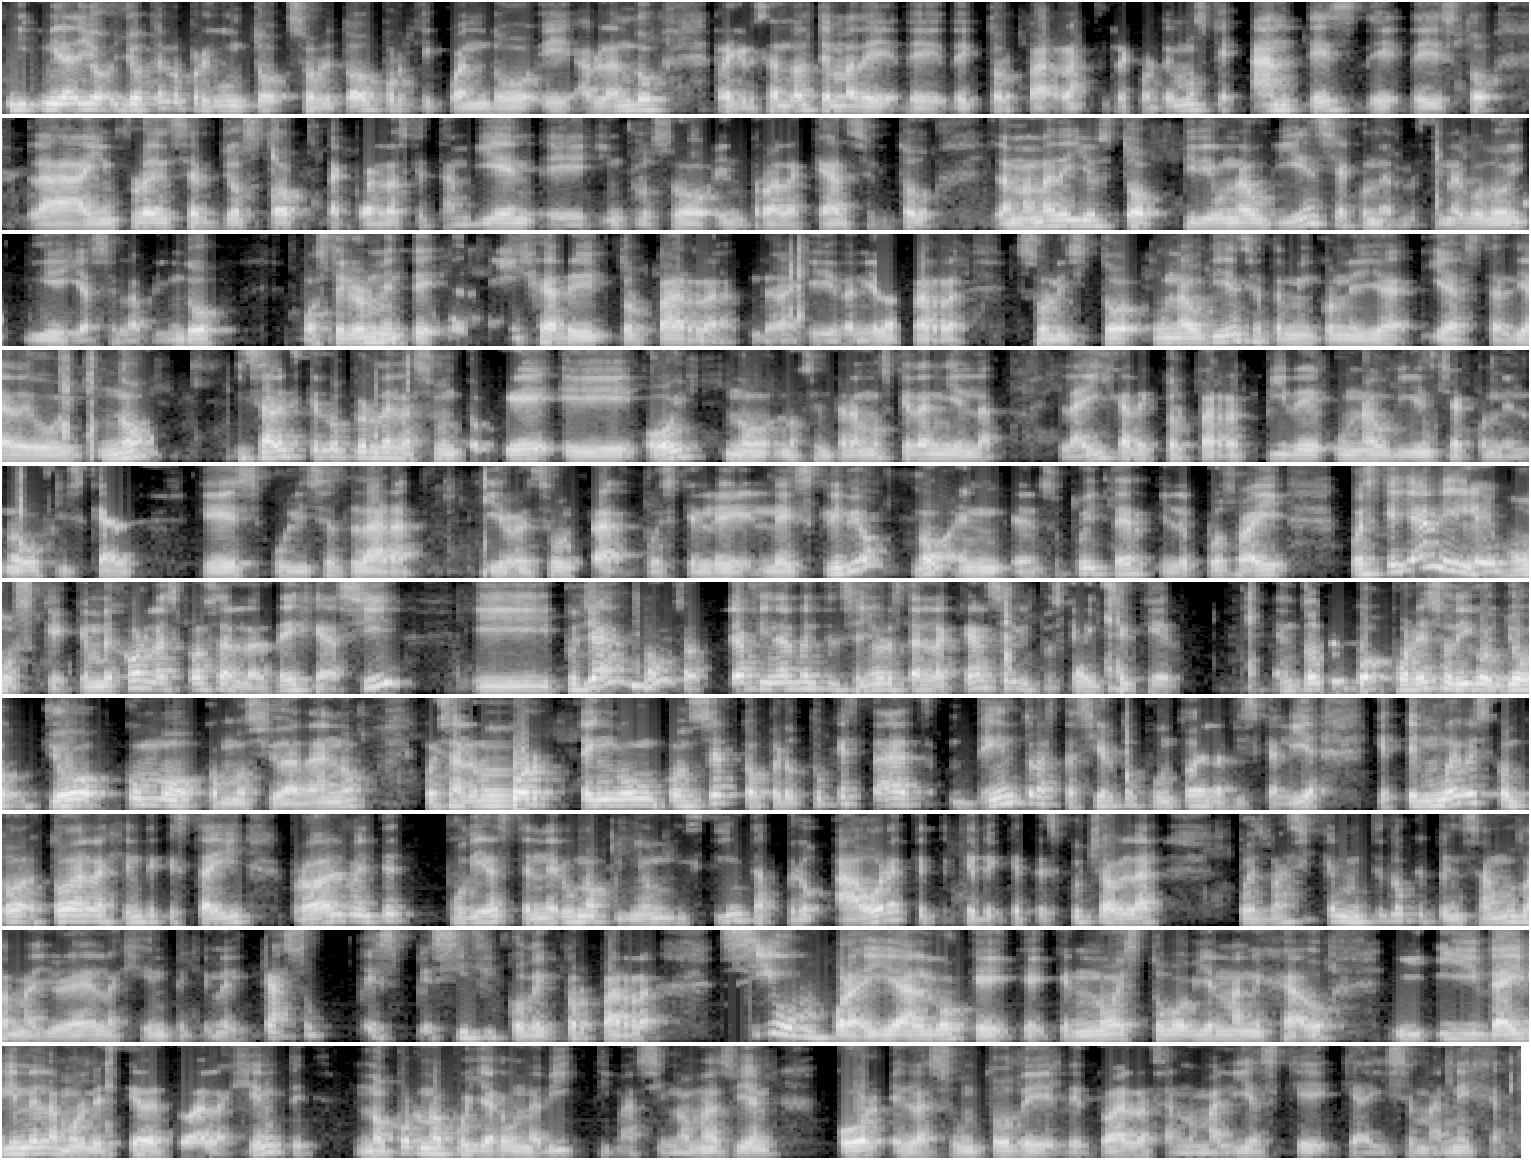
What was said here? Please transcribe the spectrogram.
Mira, yo, te lo pregunto, sobre todo porque cuando, eh, hablando, regresando al tema de, Héctor Parra, recordemos que antes de, de, esto, la influencer Justop, ¿te acuerdas que también eh, incluso entró a la cárcel y todo? La mamá de Justop pidió una audiencia con Ernestina Godoy y ella se la brindó. Posteriormente, la hija de Héctor Parra, eh, Daniela Parra, solicitó una audiencia también con ella y hasta el día de hoy no. Y sabes qué es lo peor del asunto, que eh, hoy no, nos enteramos que Daniela, la hija de Héctor Parra, pide una audiencia con el nuevo fiscal que es Ulises Lara, y resulta pues que le, escribió, ¿no? En, su Twitter y le puso ahí, pues que ya ni le busque, que mejor las cosas las deje así, y pues ya, ¿no? ya finalmente el señor está en la cárcel y pues que ahí se quede. Entonces, por, eso digo yo, yo como, como ciudadano, pues a lo mejor tengo un concepto, pero tú que estás dentro hasta cierto punto de la fiscalía, que te mueves con toda la gente que está ahí, probablemente pudieras tener una opinión distinta, pero ahora que, que, que, te escucho hablar, pues básicamente es lo que pensamos la mayoría de la gente, que en el caso específico de Héctor Parra, sí hubo por ahí algo que, que no estuvo bien manejado y, y, de ahí viene la molestia de toda la gente, no por no apoyar a una víctima, sino más bien por el asunto de, de todas las anomalías que, que ahí se manejan.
